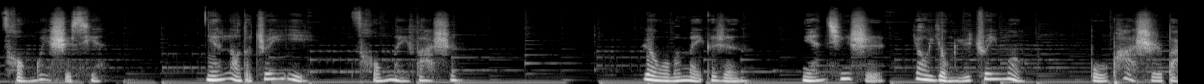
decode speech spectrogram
从未实现，年老的追忆从没发生。愿我们每个人年轻时。要勇于追梦，不怕失败；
